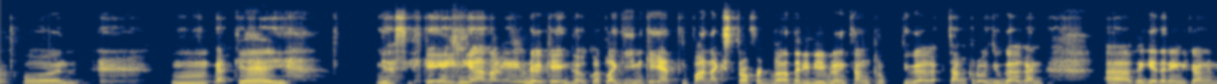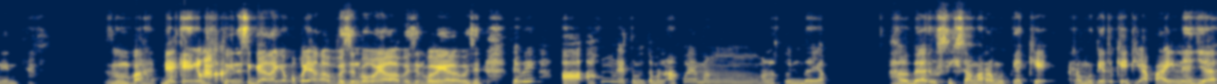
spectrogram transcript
ampun. Hmm, oke. Ya sih, kayaknya ini anak ini udah kayak nggak kuat lagi. Ini kayaknya tipe anak extrovert banget. Tadi dia bilang cangkruk juga, cangkruk juga kan uh, kegiatan yang dikangenin. Sumpah, dia kayak ngelakuin segalanya pokoknya nggak bosan, pokoknya nggak bosan, pokoknya nggak bosan. Tapi uh, aku ngeliat teman-teman aku emang ngelakuin banyak hal baru sih sama rambutnya kayak rambutnya tuh kayak diapain aja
